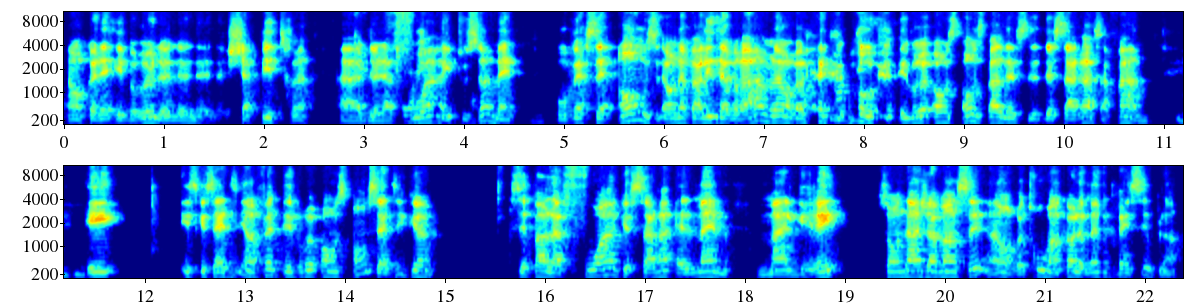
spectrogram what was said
hein, on connaît Hébreu, le, le- le- le chapitre euh, de la foi et tout ça, mais au verset 11, là, on a parlé d'Abraham, là, on va, au Hébreu 11, 11 parle de, de Sarah, sa femme. Mhm. Et, et ce que ça dit, en fait, Hébreu 11, 11, ça dit que c'est par la foi que Sarah elle-même, malgré son âge avancé, hein, on retrouve encore le même principe, là,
